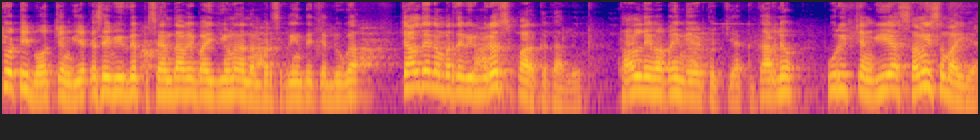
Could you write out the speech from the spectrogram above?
ਝੋਟੀ ਬਹੁਤ ਚੰਗੀ ਆ ਕਿਸੇ ਵੀਰ ਦੇ ਪਸੰਦ ਆਵੇ ਬਾਈ ਜੀ ਉਹਨਾਂ ਦਾ ਨੰਬਰ ਸਕਰੀਨ ਤੇ ਚੱਲੂਗਾ। ਚੱਲਦੇ ਨੰਬਰ ਤੇ ਵੀਰ ਮੇਰੇ ਸੰਪਰਕ ਕਰ ਲਿਓ। ਥਣ ਲੈਵਾ ਬਾਈ ਨੇਟ ਤੋਂ ਚੈੱਕ ਕਰ ਲਿਓ। ਪੂਰੀ ਚੰਗੀ ਆ, ਸਮੀ ਸਮਾਈ ਆ।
